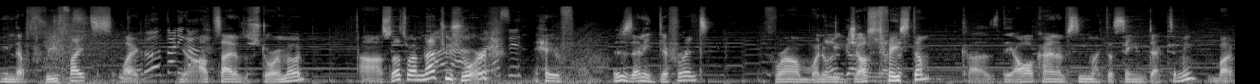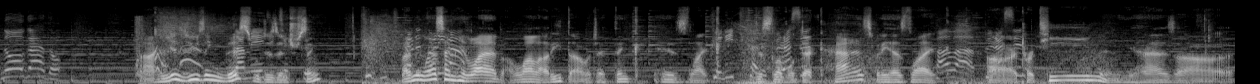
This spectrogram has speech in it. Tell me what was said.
in the free fights, like you know, outside of the story mode. Uh, so that's why I'm not too sure if this is any different from when we just faced them, because they all kind of seem like the same deck to me. But uh, he is using this, which is interesting. I mean, last time he had Lalarita, which I think his, like, this level deck has, but he has, like, uh, Tortine, and he has, uh,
